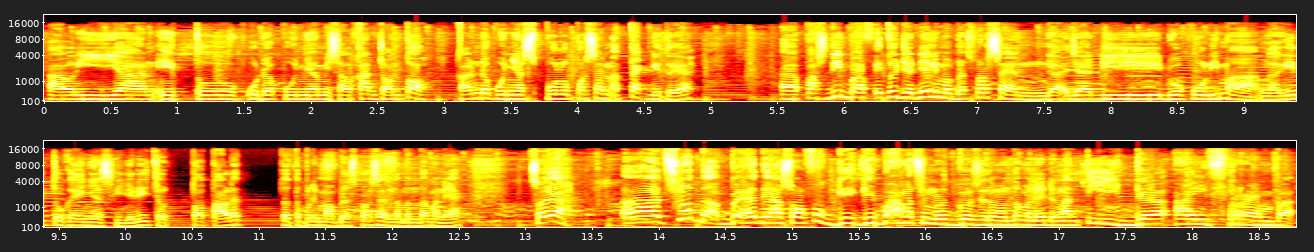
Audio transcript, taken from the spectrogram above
kalian itu udah punya misalkan contoh kalian udah punya 10% attack gitu ya uh, pas di buff itu jadinya 15% nggak jadi 25 nggak gitu kayaknya sih. Jadi totalnya tetap 15% teman-teman ya So ya, yeah, uh, it's not that bad ya Asolvo GG banget sih menurut gue sih teman-teman ya dengan tiga iframe pak.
